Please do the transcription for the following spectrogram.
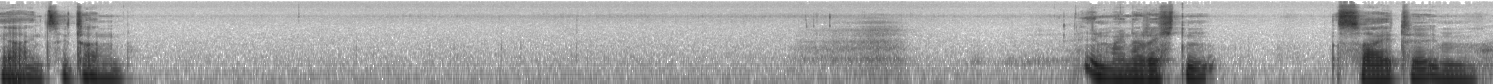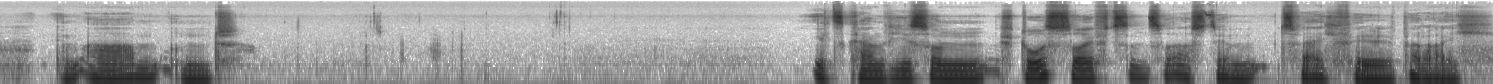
ja, ein Zittern. in meiner rechten Seite im, im Arm und jetzt kam wie so ein Stoßseufzen so aus dem Zwerchfellbereich.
